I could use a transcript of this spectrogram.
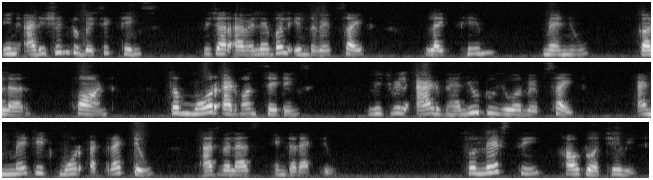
in addition to basic things which are available in the website like theme, menu, color, font, some more advanced settings which will add value to your website and make it more attractive as well as interactive. So let's see how to achieve it.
